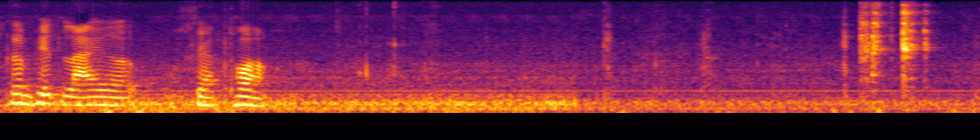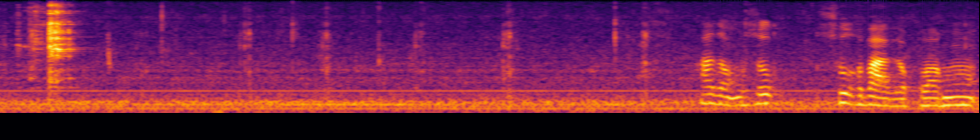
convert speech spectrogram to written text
เครื่องเพชรลายก็แสบท้อง ถ้าต้องสุกสุขภาพกับของเนาะ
